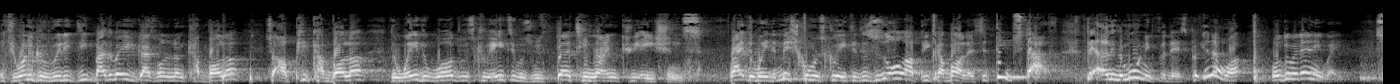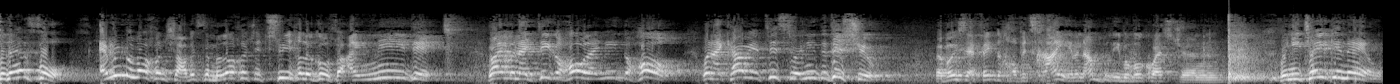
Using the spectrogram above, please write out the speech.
If you want to go really deep, by the way, you guys want to learn Kabbalah, so I'll pick Kabbalah, the way the world was created was with 39 creations. right? The way the Mishkan was created, this is all our Kabbalah. It's a deep stuff. A bit early in the morning for this, but you know what? We'll do it anyway. So therefore, every malach on Shabbos, the malach should tzricha I need it. Right? When I dig a hole, I need the hole. When I carry a tissue, I need the tissue. Rabbi said, "Fake the Chofetz Chaim, an unbelievable question. When you take a nail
